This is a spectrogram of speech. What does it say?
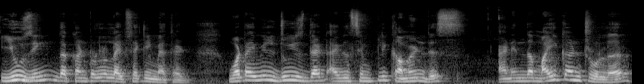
using the controller lifecycle method. What I will do is that I will simply comment this and in the my controller,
